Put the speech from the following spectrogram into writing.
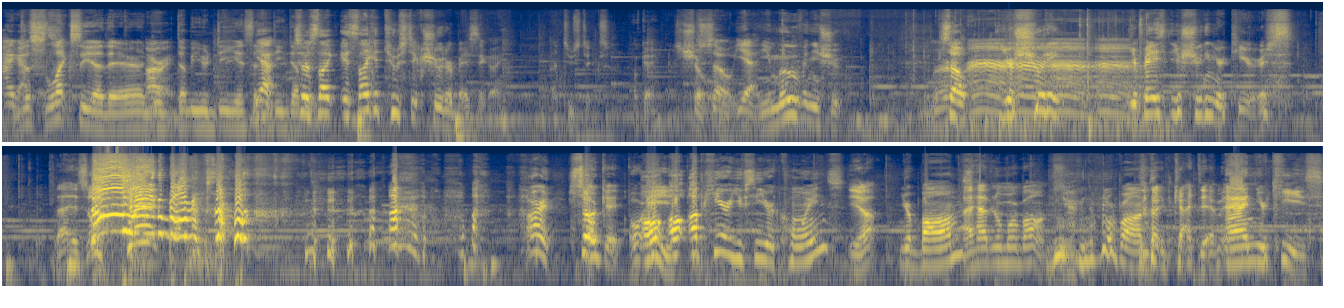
I got this. dyslexia there. And All right. W D instead Yeah, of D W. so it's like it's like a two-stick shooter basically. Uh, two sticks. Okay, show. So yeah, you move and you shoot. So you're shooting. You're bas- You're shooting your tears. that is. All right. So Okay, or oh, E. oh, up here you see your coins, Yeah, your bombs. I have no more bombs. you have no more bombs. God damn it. and your keys.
